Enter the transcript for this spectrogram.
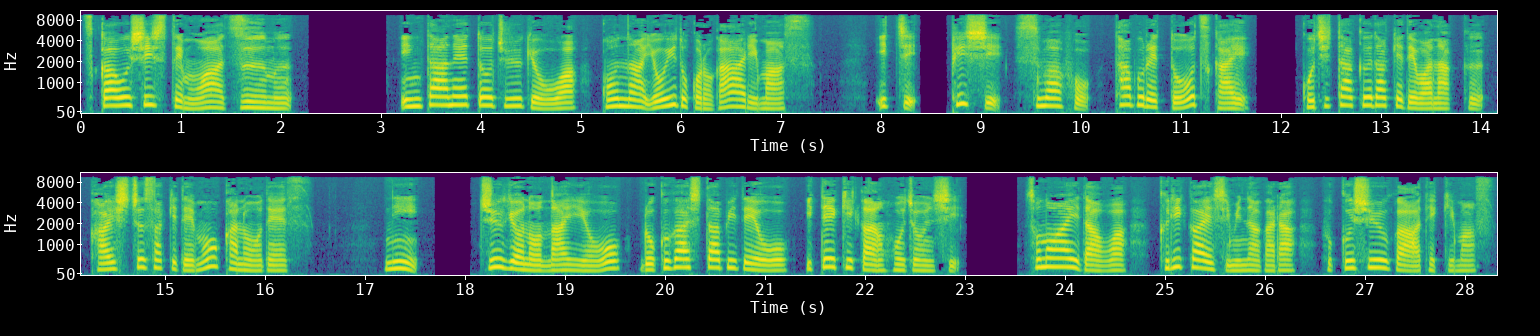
使うシステムはズーム。インターネット授業はこんな良いところがあります。1、PC、スマホ、タブレットを使い、ご自宅だけではなく、外出先でも可能です。2、授業の内容を録画したビデオを一定期間保存し、その間は繰り返し見ながら復習ができます。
